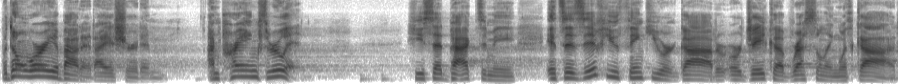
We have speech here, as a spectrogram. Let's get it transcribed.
But don't worry about it, I assured him. I'm praying through it. He said back to me, It's as if you think you are God or, or Jacob wrestling with God.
